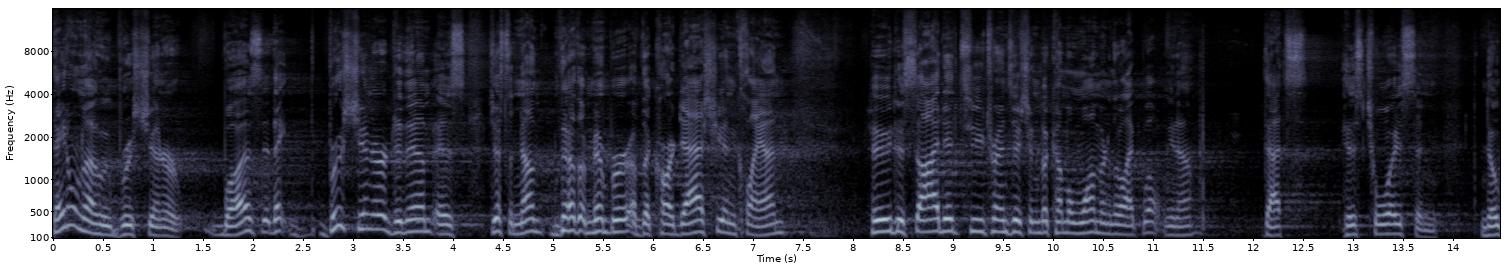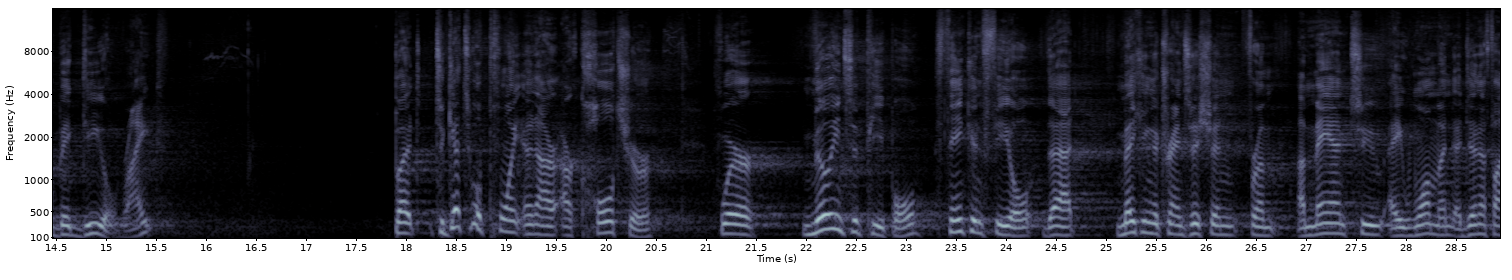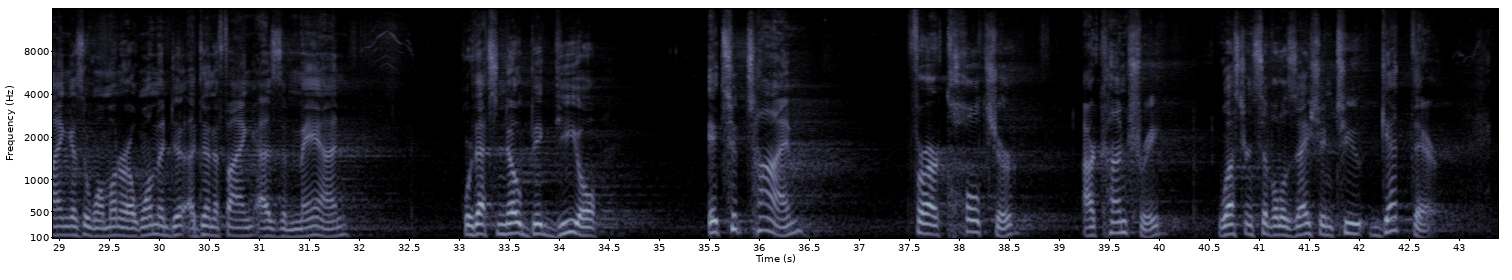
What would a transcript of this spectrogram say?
they don't know who Bruce Jenner was. They, Bruce Jenner to them is just another member of the Kardashian clan who decided to transition and become a woman. And they're like, well, you know, that's his choice and no big deal, right? But to get to a point in our, our culture where millions of people think and feel that making a transition from a man to a woman, identifying as a woman, or a woman identifying as a man, where that's no big deal, it took time for our culture, our country, Western civilization to get there.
